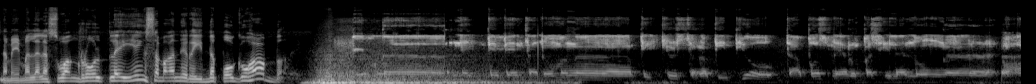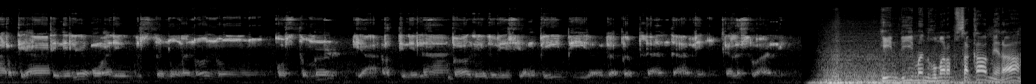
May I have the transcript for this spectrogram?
na may malalaswang role-playing sa mga ni-raid na Pogo Hub. may mga nagbebenta ng mga pictures at video tapos meron pa sila nung uh, kalaswaan eh. Hindi man humarap sa kamera,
